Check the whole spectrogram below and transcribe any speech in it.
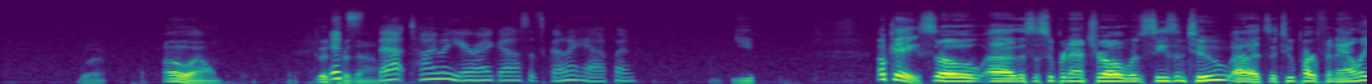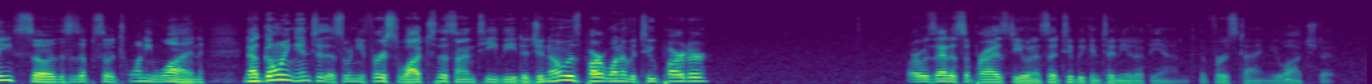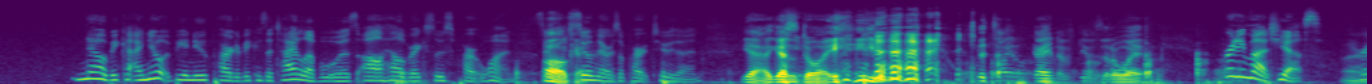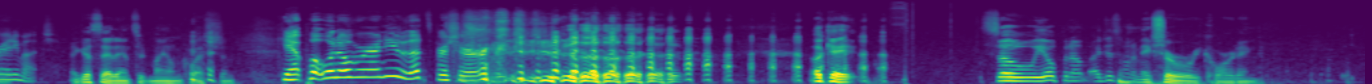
But, oh well, good it's for them. that time of year, I guess. It's gonna happen. Yeep. Okay, so uh, this is Supernatural was season two. Uh, it's a two-part finale. So this is episode twenty-one. Now, going into this, when you first watched this on TV, did you know it was part one of a two-parter, or was that a surprise to you when it said "to be continued" at the end the first time you watched it? No, because I knew it would be a new parter because the title of it was "All Hell Breaks Loose Part One." So Oh, you okay. assume there was a part two then. Yeah, I guess Doy. the title kind of gives it away. Pretty much, yes. Right. Pretty much. I guess that answered my own question. Can't put one over on you, that's for sure. okay. So we open up. I just want to make sure we're recording.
